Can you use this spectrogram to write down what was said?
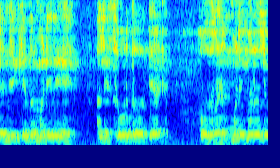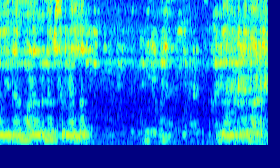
ಗಂಜಿ ಕೇಂದ್ರ ಮಾಡಿರಿ ಅಲ್ಲಿ ಸೋರ್ತದ ಅಂತೇಳಿ. ಹೌದಲ್ಲ? ಮಳೆ ಬರಲ್ಲಿ ಒಯ್ದಲ್ಲಿ ಮಾಡಿದ್ರೆ ನೀವು ಸರಿ ಅಲ್ಲ. ಬೇರೆ ಕಡೆ ಮಾಡ್ರಿ.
